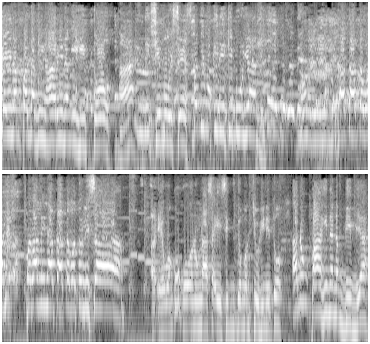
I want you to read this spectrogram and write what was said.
Kailan pa naging hari ng Ehipto? Ha? Si Moises. Ba't di mo kinikibuyan? Oh, natatawa na. Marami natatawa tuloy sa... Ah, ewan ko kung anong nasa isip nito magtsuhin ito. Anong pahina ng Biblia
